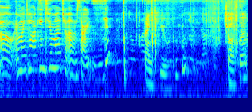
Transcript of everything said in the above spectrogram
Oh, am I talking too much? I'm sorry. Zip. Thank you. Chocolate?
